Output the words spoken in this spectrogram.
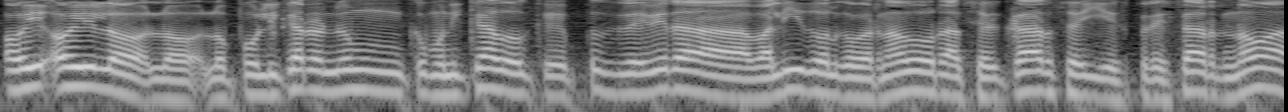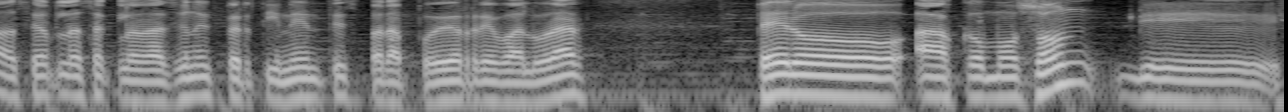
hoy, hoy lo, lo, publicaron en un comunicado que pues le hubiera valido al gobernador acercarse y expresar, ¿no? Hacer las aclaraciones pertinentes para poder revalorar. Pero a como son, eh,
